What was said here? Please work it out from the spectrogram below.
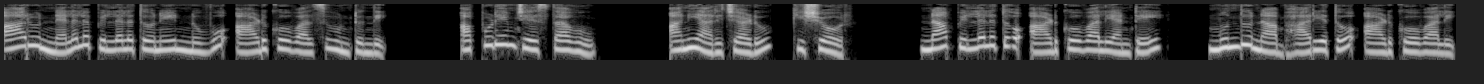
ఆరు నెలల పిల్లలతోనే నువ్వు ఆడుకోవాల్సి ఉంటుంది. అప్పుడేం చేస్తావు? అని అరిచాడు కిషోర్. నా పిల్లలతో ఆడుకోవాలి అంటే ముందు నా భార్యతో ఆడుకోవాలి.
